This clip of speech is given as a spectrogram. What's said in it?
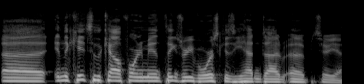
Uh, in the case of the California man, things were even worse because he hadn't died. Uh, so yeah,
